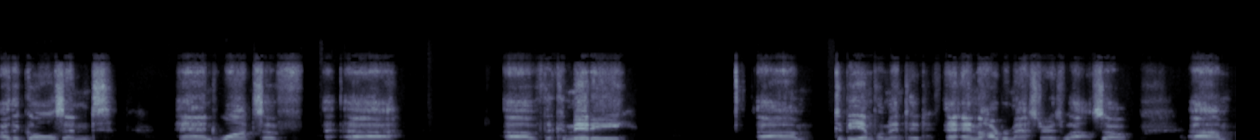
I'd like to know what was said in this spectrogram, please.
are the goals and and wants of uh, of the committee um, to be implemented a- and, the harbor master as well. So um,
